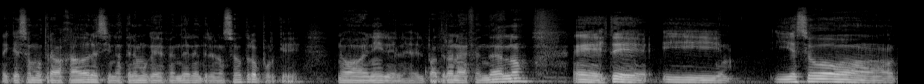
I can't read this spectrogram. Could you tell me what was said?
de que somos trabajadores y nos tenemos que defender entre nosotros porque no va a venir el, el patrón a defendernos. Este, y, y eso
